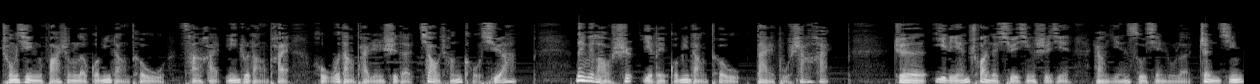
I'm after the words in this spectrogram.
重庆发生了国民党特务残害民主党派和无党派人士的教场口血案，那位老师也被国民党特务逮捕杀害。这一连串的血腥事件让严肃陷入了震惊、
